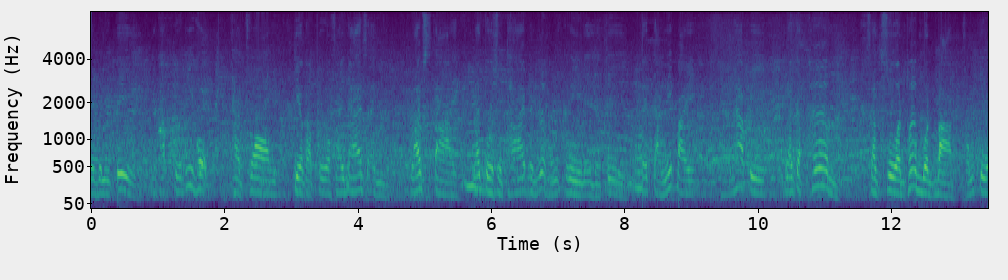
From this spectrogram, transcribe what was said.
Mobility นะครับตัวที่6 Platform เกี่ยวกับตัว Finance and Lifestyle และตัวสุดท้ายเป็นเรื่องของ Green Energy ในจากนี้ไปแผน5ปี เราจะเพิ่มสัดส่วนเพิ่มบทบาทของตัว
